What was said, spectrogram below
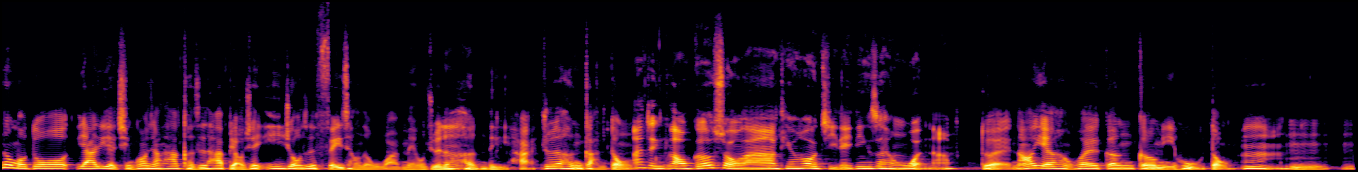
那么多压力的情况下，他可是他表现依旧是非常的完美，我觉得很厉害，嗯、觉得很感动。啊，这老歌手啦，天后级的一定是很稳啊。对，然后也很会跟歌迷互动。嗯嗯嗯，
